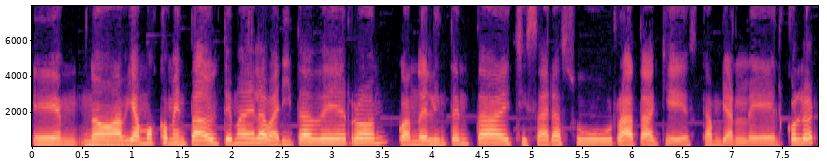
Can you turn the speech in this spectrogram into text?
em, no habíamos comentado el tema de la varita de Ron cuando él intenta hechizar a su rata, que es cambiarle el color.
